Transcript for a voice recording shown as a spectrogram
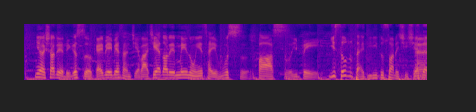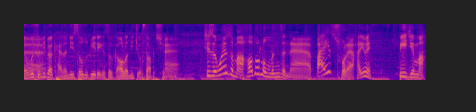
你要晓得，那个时候街边边上见吧，捡到的美容也才五十、八十、一百，你收入再低你都耍得起。现在我说你不要看到你收入比那个时候高了，你就耍不起。哎，其实我跟你说嘛，好多龙门阵呢摆出来哈，因为。毕竟嘛，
